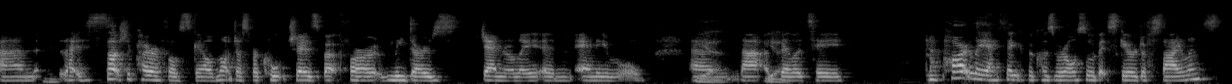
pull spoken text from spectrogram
And mm. that is such a powerful skill, not just for coaches, but for leaders generally in any role. Um, yeah. That ability. Yeah. And partly, I think, because we're also a bit scared of silence.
